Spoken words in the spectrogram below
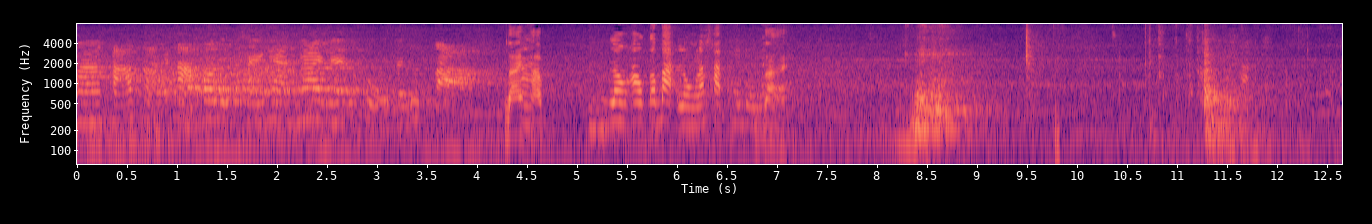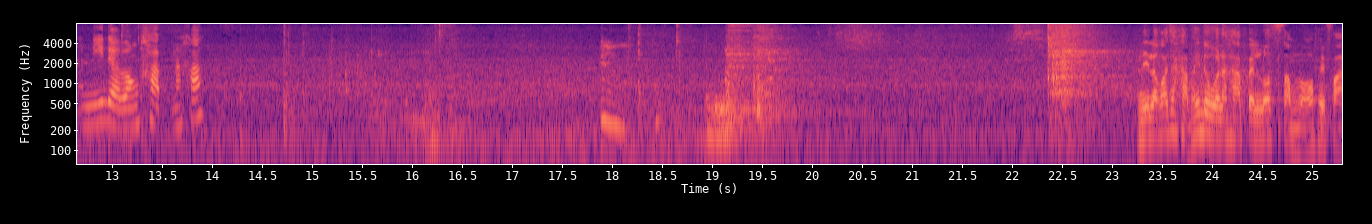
มาค้าขายค่ะเพราะรถใช้งานง่ายและสวยสะดุดตาได้ครับลองเอากระบะลงแล้วขับให้ดูนะได้อันนี้เดี๋ยวลองขับนะคะ อันนี้เราก็จะขับให้ดูนะครับ เป็นรถสำล้อไฟฟ้า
